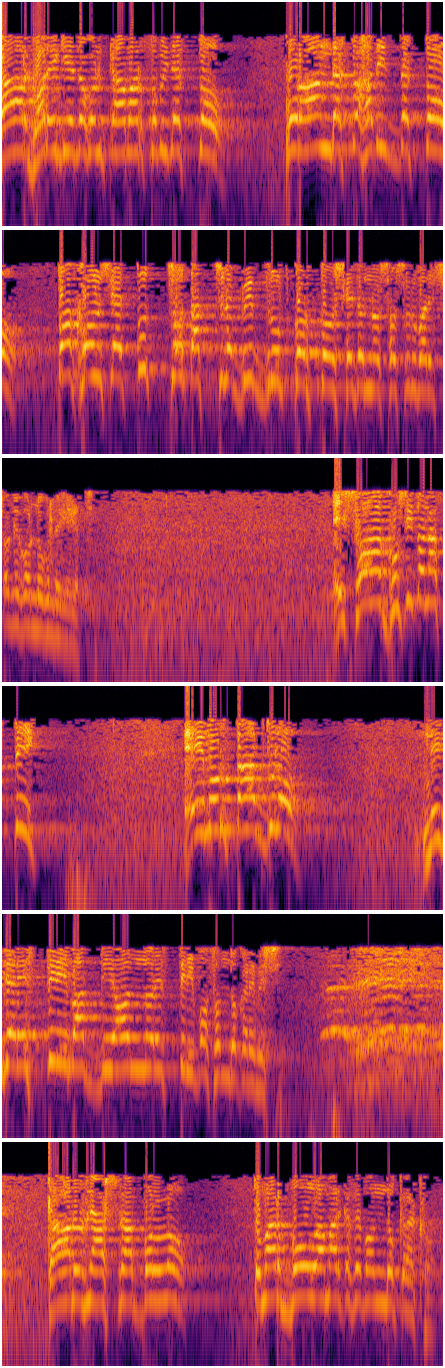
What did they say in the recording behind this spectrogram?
তার ঘরে গিয়ে যখন কাবার ছবি দেখত, কোরআন দেখত, হাদিস দেখত, তখন সে তুচ্ছ তাচ্ছিল বিদ্রুপ করত, সেজন্য শ্বশুর বাড়ির সঙ্গে গন্ডগোল লেগে গেছে। এই সব ঘোষিত নাস্তিক, এই মোরতাদগুলো নিজের স্ত্রী বাদ দিয়ে অন্যর স্ত্রী পছন্দ করে বেশি। কারণ আশরাফ বলল, তোমার বউ আমার কাছে বন্ধক রাখো।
